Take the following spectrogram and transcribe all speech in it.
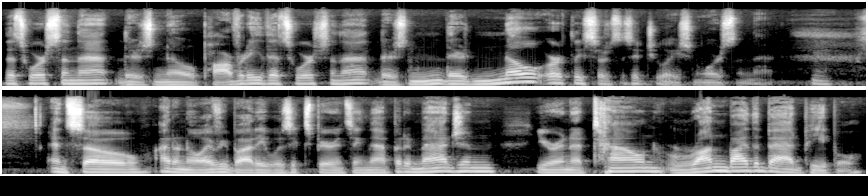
that's worse than that. There's no poverty that's worse than that. There's n- there's no earthly situation worse than that. Hmm. And so I don't know. Everybody was experiencing that, but imagine you're in a town run by the bad people.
